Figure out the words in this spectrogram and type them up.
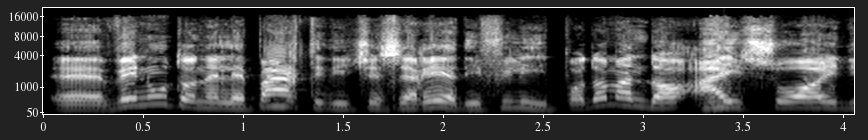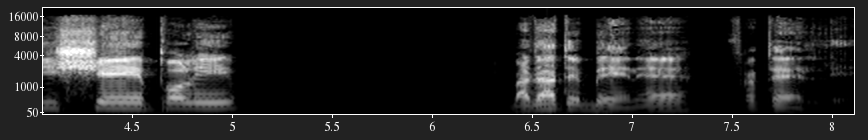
eh, venuto nelle parti di Cesarea di Filippo, domandò ai suoi discepoli, badate bene, eh, fratelli,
